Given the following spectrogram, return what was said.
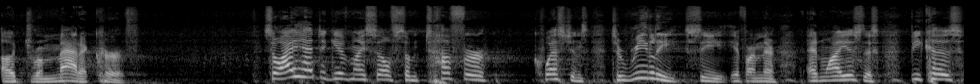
a dramatic curve. So I had to give myself some tougher questions to really see if I'm there. And why is this? Because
